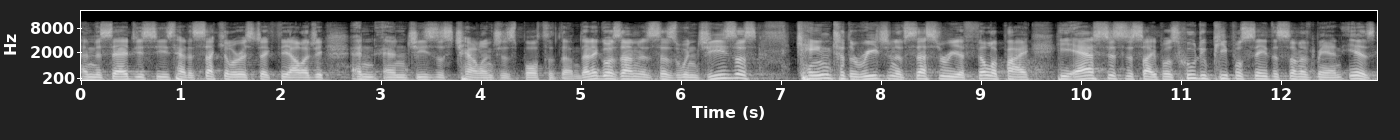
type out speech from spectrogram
and the Sadducees had a secularistic theology, and, and Jesus challenges both of them. Then it goes on and it says, When Jesus came to the region of Caesarea Philippi, he asked his disciples, Who do people say the Son of Man is?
